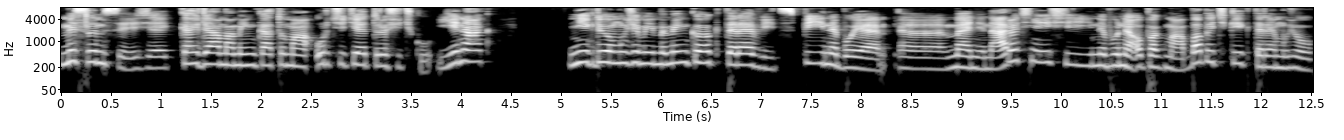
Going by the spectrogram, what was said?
Myslím si, že každá maminka to má určitě trošičku jinak Někdo může mít miminko, které víc spí nebo je e, méně náročnější, nebo naopak má babičky, které můžou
